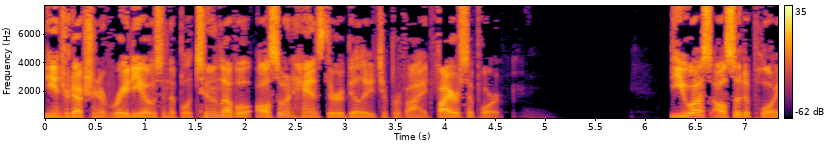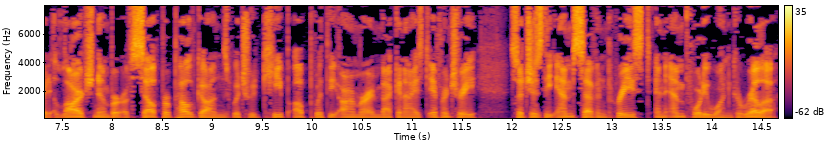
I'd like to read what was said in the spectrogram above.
The introduction of radios in the platoon level also enhanced their ability to provide fire support. The U.S. also deployed a large number of self propelled guns which would keep up with the armor and mechanized infantry, such as the M7 Priest and M41 Gorilla,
